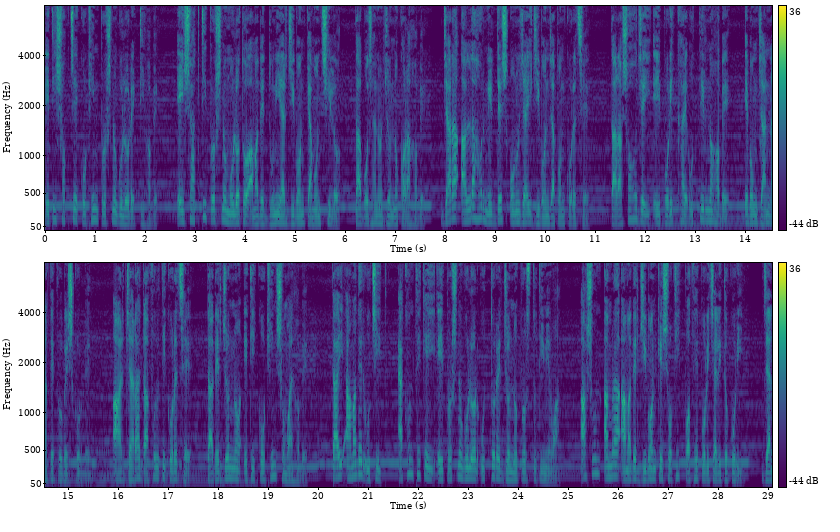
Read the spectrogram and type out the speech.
এটি সবচেয়ে কঠিন প্রশ্নগুলোর একটি হবে। এই সাতটি প্রশ্ন মূলত আমাদের দুনিয়ার জীবন কেমন ছিল, তা বোঝানোর জন্য করা হবে। যারা আল্লাহর নির্দেশ অনুযায়ী জীবনযাপন করেছে, তারা সহজেই এই পরীক্ষায় উত্তীর্ণ হবে এবং জান্নাতে প্রবেশ করবে। আর যারা গাফলতি করেছে, তাদের জন্য এটি কঠিন সময় হবে। তাই আমাদের উচিত এখন থেকেই এই প্রশ্নগুলোর উত্তরের জন্য প্রস্তুতি নেওয়া। আসুন আমরা আমাদের জীবনকে সঠিক পথে পরিচালিত করি যেন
